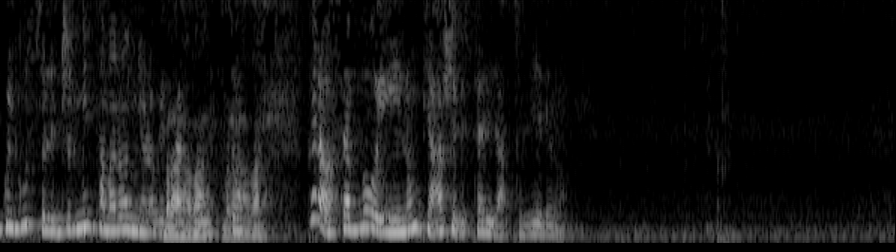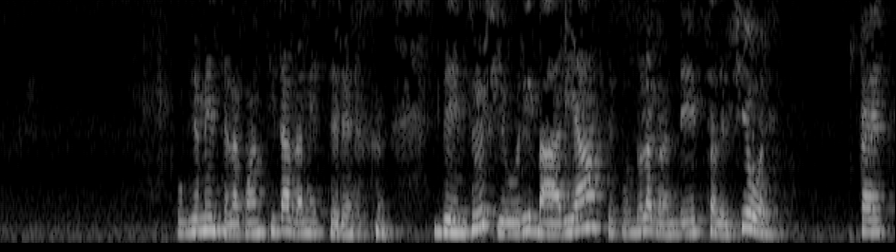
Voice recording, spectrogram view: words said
quel gusto leggermente amarognolo che Brava, dà gusto. brava. però se a voi non piace per carità toglietelo ovviamente la quantità da mettere dentro i fiori varia secondo la grandezza del fiore ok?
